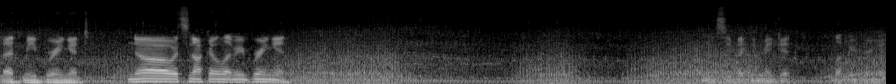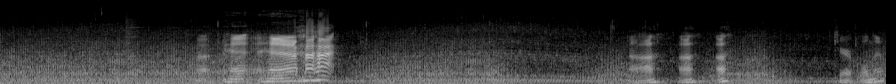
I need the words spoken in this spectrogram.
Let me bring it. No, it's not gonna let me bring it. Let me see if I can make it. Let me bring it. Uh, ha, ha, ha, ha. Ah, ah, ah. Careful now.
